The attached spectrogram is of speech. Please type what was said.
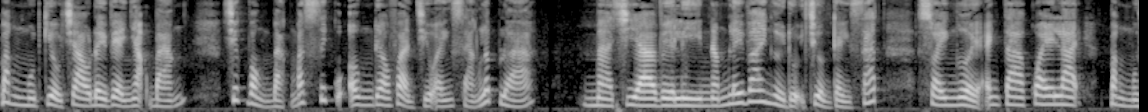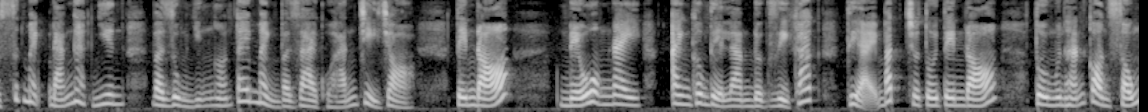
bằng một kiểu chào đầy vẻ nhạo báng. Chiếc vòng bạc mắt xích của ông đeo phản chiếu ánh sáng lấp lóa. Machiavelli nắm lấy vai người đội trưởng cảnh sát, xoay người anh ta quay lại bằng một sức mạnh đáng ngạc nhiên và dùng những ngón tay mảnh và dài của hắn chỉ trỏ. Tên đó, nếu hôm nay anh không thể làm được gì khác thì hãy bắt cho tôi tên đó. Tôi muốn hắn còn sống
